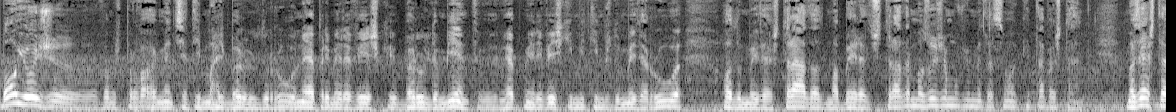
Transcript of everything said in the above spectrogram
Bom, e hoje vamos provavelmente sentir mais barulho de rua, não é a primeira vez que barulho de ambiente, não é a primeira vez que emitimos do meio da rua, ou do meio da estrada, ou de uma beira de estrada, mas hoje a movimentação aqui está bastante. Mas esta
